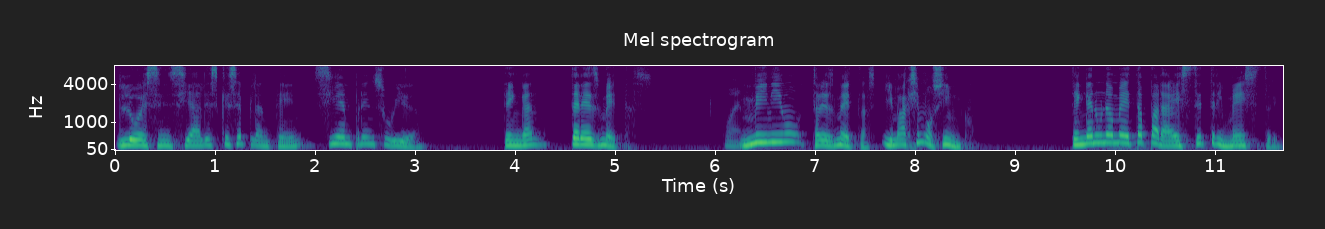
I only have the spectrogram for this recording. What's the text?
lo esencial es que se planteen siempre en su vida, tengan tres metas. Mínimo tres metas y máximo cinco. Tengan una meta para este trimestre.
